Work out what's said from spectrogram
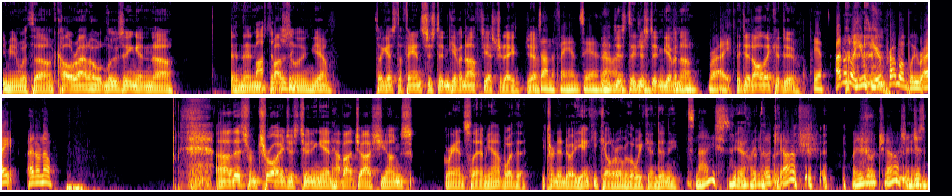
You mean with uh, Colorado losing and uh, and then Boston losing? Yeah. So I guess the fans just didn't give enough yesterday, Jeff. it's on the fans. Yeah, They just they just didn't give enough. right. They did all they could do. Yeah, I don't know. You you're probably right. I don't know. Uh, this from Troy, just tuning in. How about Josh Jung's grand slam? Yeah, boy, the he turned into a Yankee killer over the weekend, didn't he? It's nice. Yeah. Way to go, Josh. Way to go, Josh. And just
